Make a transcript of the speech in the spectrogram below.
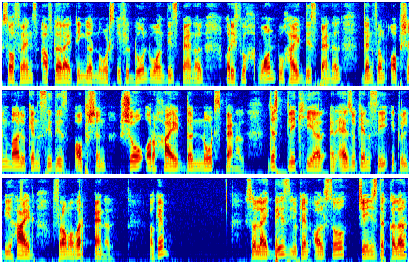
So friends after writing your notes if you don't want this panel or if you want to hide this panel then from option bar you can see this option show or hide the notes panel. Just click here and as you can see it will be hide from our panel. Okay? So like this you can also change the color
